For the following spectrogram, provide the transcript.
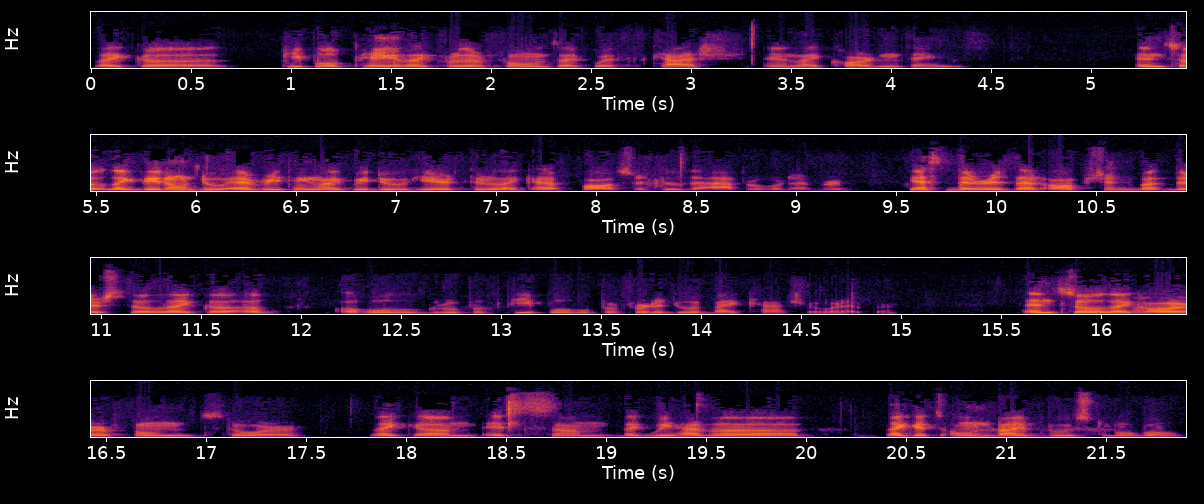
like uh people pay like for their phones like with cash and like card and things. And so like they don't do everything like we do here through like EFTPOS or through the app or whatever. Yes, there is that option, but there's still like a, a, a whole group of people who prefer to do it by cash or whatever. And so like Okay. our phone store like um it's um like we have a like it's owned by Boost Mobile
